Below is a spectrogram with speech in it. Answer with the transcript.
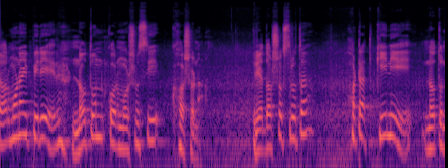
চরমনাই পীরের নতুন কর্মসূচি ঘোষণা। প্রিয় দর্শক শ্রোতা, হঠাৎ কী নিয়ে নতুন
